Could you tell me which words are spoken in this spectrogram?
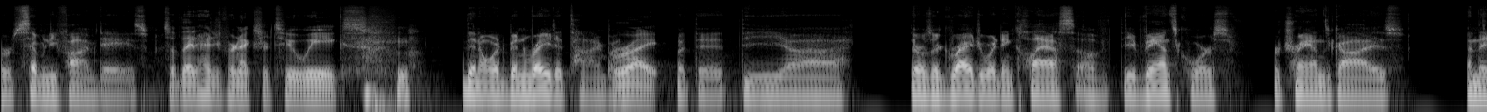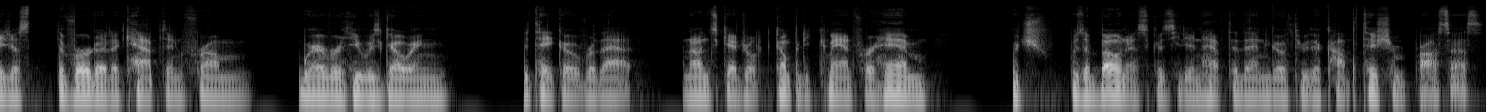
or 75 days. So, if they'd had you for an extra two weeks. Then it would have been rated time. But, right. but the, the, uh, there was a graduating class of the advanced course for trans guys, and they just diverted a captain from wherever he was going to take over that, an unscheduled company command for him, which was a bonus because he didn't have to then go through the competition process.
